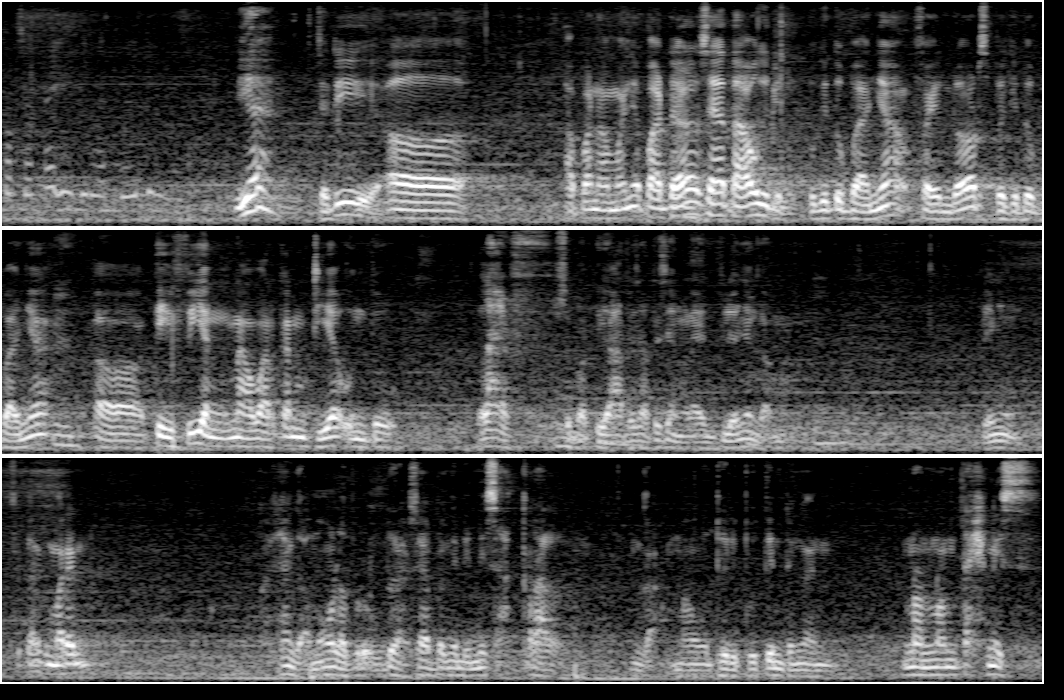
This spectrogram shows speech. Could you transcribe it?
konsepnya intimate wedding ya? Iya, jadi eh, apa namanya? Padahal saya tahu gitu, begitu banyak vendors, begitu banyak eh, TV yang menawarkan dia untuk live seperti artis-artis yang lain. Beliaunya nggak mau. Bingung. Sekarang kemarin saya nggak mau lah bro, udah saya pengen ini sakral, nggak mau diributin dengan non non teknis.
